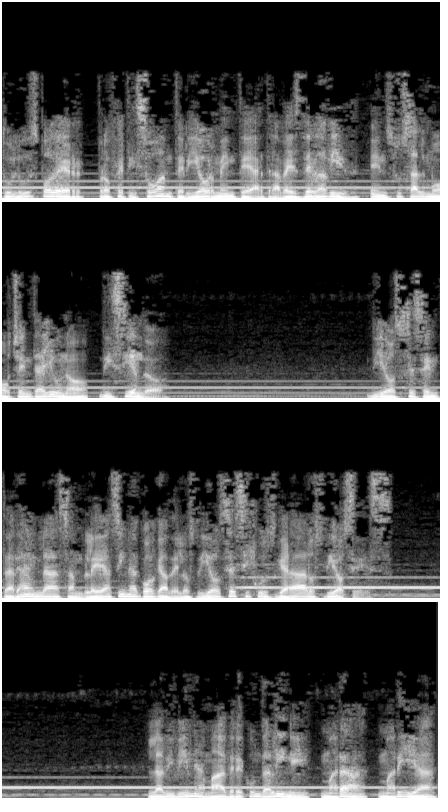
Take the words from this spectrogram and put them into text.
tu luz poder, profetizó anteriormente a través de David, en su Salmo 81, diciendo, Dios se sentará en la asamblea sinagoga de los dioses y juzgará a los dioses. La divina madre Kundalini, Mara, María,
